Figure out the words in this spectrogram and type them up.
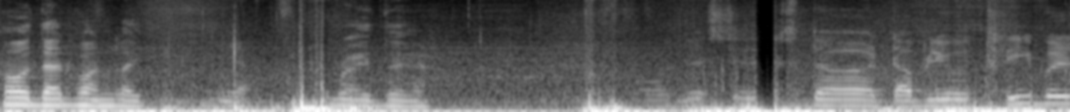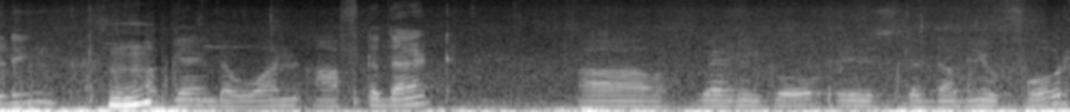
Oh, that one, like yeah right there. So this is the W3 building. Mhm. Again, the one after that, uh, where we go is the W4.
